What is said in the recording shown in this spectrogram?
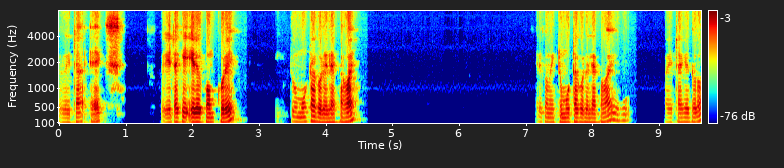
তো এটা এক্স তো এটাকে এরকম করে একটু মোটা করে লেখা হয়। এরকম একটু মোটা করে লেখা হয়। এটাকে ধরো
